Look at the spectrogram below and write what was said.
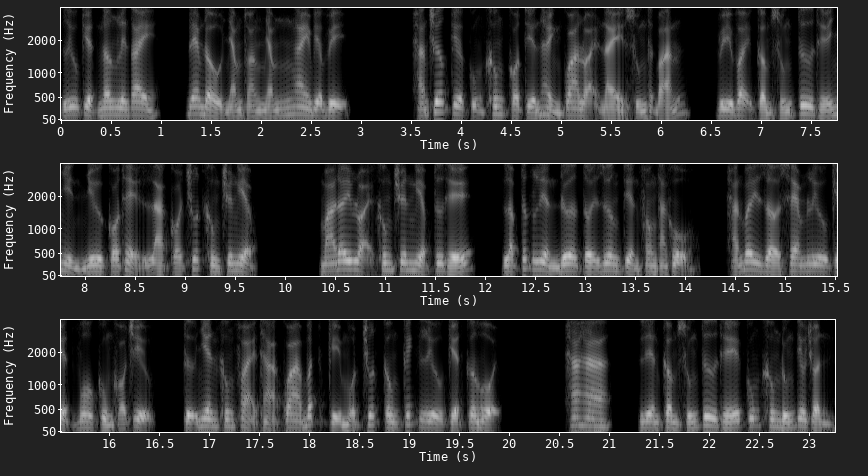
Lưu Kiệt nâng lên tay, đem đầu nhắm thoáng nhắm ngay bia vị. Hắn trước kia cũng không có tiến hành qua loại này súng thật bán vì vậy cầm súng tư thế nhìn như có thể là có chút không chuyên nghiệp. Mà đây loại không chuyên nghiệp tư thế, lập tức liền đưa tới Dương Tiền Phong than khổ, hắn bây giờ xem Lưu Kiệt vô cùng khó chịu, tự nhiên không phải thả qua bất kỳ một chút công kích Lưu Kiệt cơ hội. Ha ha, liền cầm súng tư thế cũng không đúng tiêu chuẩn,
